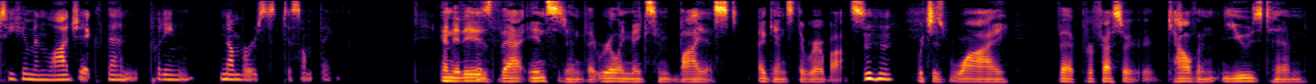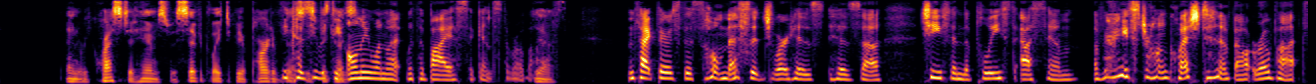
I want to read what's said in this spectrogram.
to human logic than putting numbers to something And it is that incident that really makes him biased against the robots, Mm-hmm. which is why the professor Calvin used him and requested him specifically to be a part of this. because is he was the only one with- with a bias against the robots Yeah. in fact there's this whole message where his his uh, chief in the police asks him a very strong question about robots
